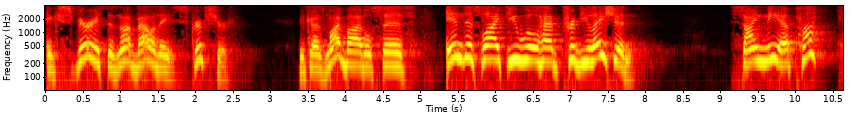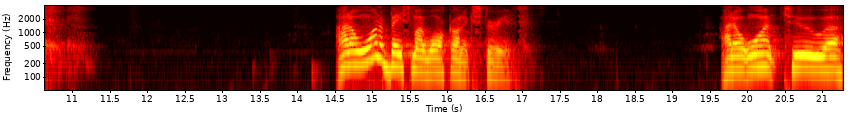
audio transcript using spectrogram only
experience does not validate Scripture. Because my Bible says in this life you will have tribulation. Sign me up, huh? I don't want to base my walk on experience. I don't want to uh,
